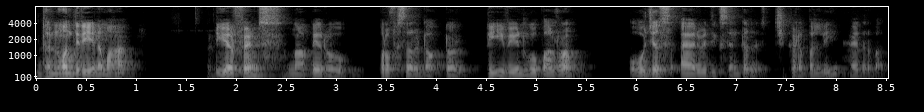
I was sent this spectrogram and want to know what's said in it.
ధన్వంతరి నమ. డియర్ ఫ్రెండ్స్ నా పేరు professor doctor T Venugopalarao Ojas ayurvedic centre Chikkadpally Hyderabad.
